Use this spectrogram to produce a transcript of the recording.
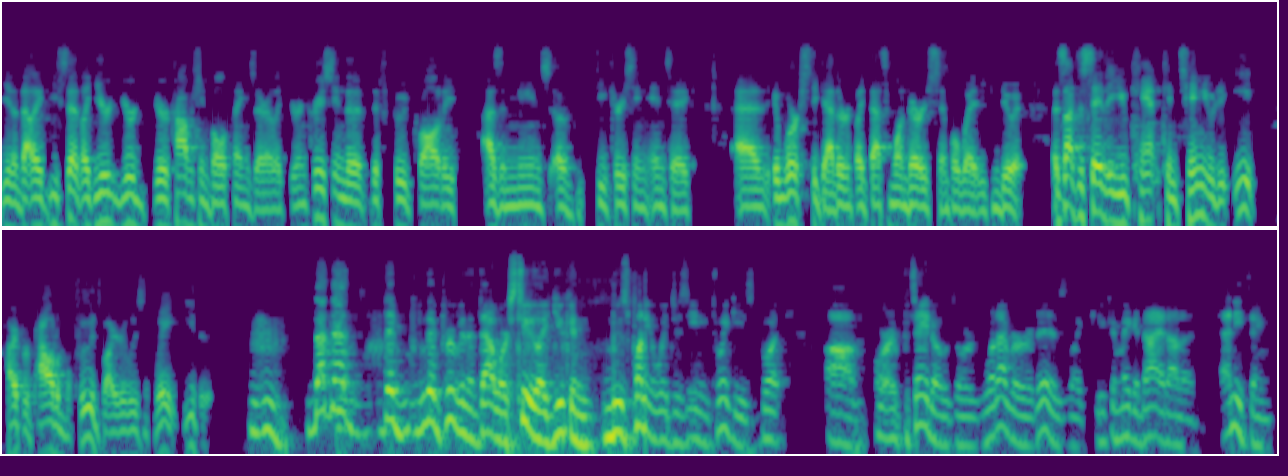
you know that like you said, like you're you're you're accomplishing both things there. Like you're increasing the the food quality as a means of decreasing intake, and it works together. Like that's one very simple way that you can do it. It's not to say that you can't continue to eat hyper palatable foods while you're losing weight either. Mm-hmm. That that they've they've proven that that works too. Like you can lose plenty of weight just eating Twinkies, but um, or potatoes or whatever it is. Like you can make a diet out of anything,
